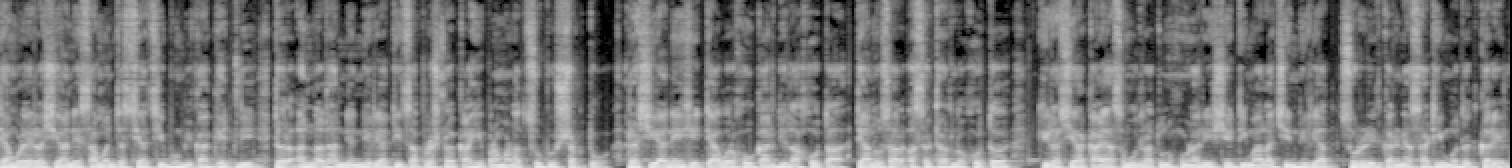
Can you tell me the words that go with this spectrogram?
त्यामुळे रशियाने सामंजस्याची भूमिका घेतली तर अन्नधान्य निर्यातीचा प्रश्न काही प्रमाणात सुटू शकतो. रशियानेही त्यावर होकार दिला होता. त्यानुसार असं ठरलं होतं की रशिया काळ्या समुद्रातून होणारी शेतीमालाची निर्यात सुरळीत करण्यासाठी मदत करेल.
